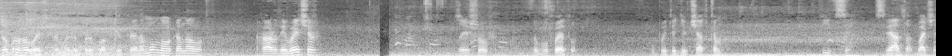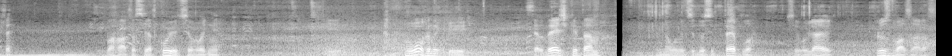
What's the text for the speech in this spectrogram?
Доброго вечора, ми перекладники україномовного каналу. Гарний вечір. Зайшов до буфету купити дівчаткам піци. Свято, бачите? Багато святкують сьогодні. І вогники, і сердечки там. На вулиці досить тепло, всі гуляють. Плюс два зараз.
